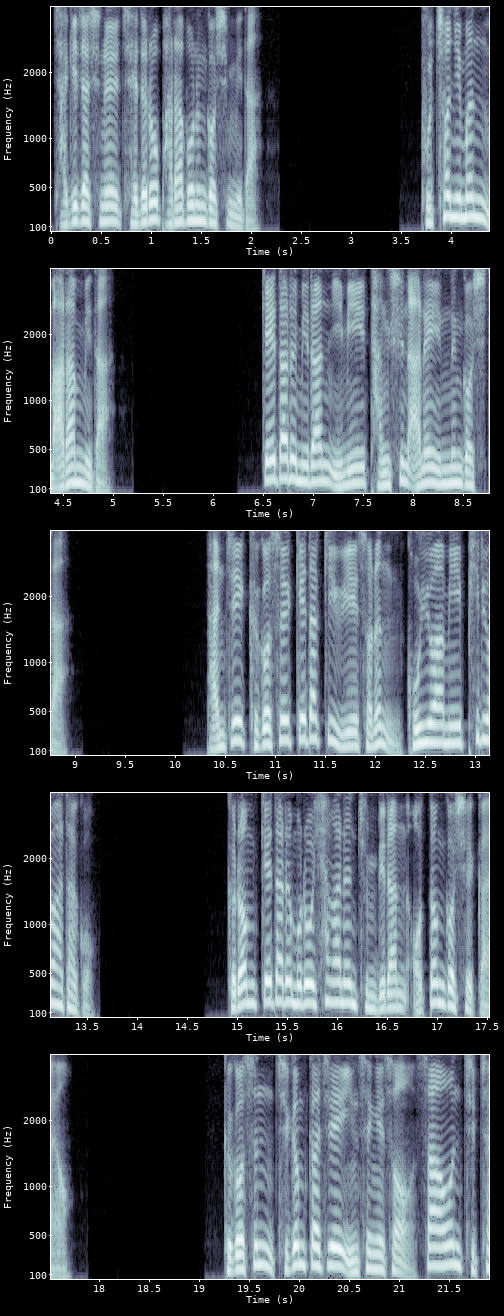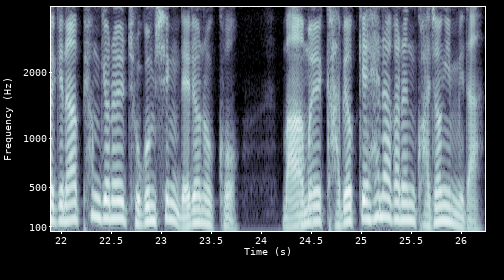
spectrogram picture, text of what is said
자기 자신을 제대로 바라보는 것입니다. 부처님은 말합니다. 깨달음이란 이미 당신 안에 있는 것이다. 단지 그것을 깨닫기 위해서는 고요함이 필요하다고. 그럼 깨달음으로 향하는 준비란 어떤 것일까요? 그것은 지금까지의 인생에서 쌓아온 집착이나 편견을 조금씩 내려놓고 마음을 가볍게 해나가는 과정입니다.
